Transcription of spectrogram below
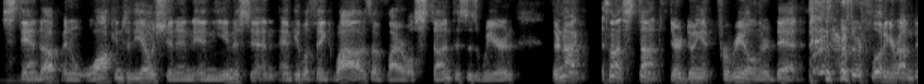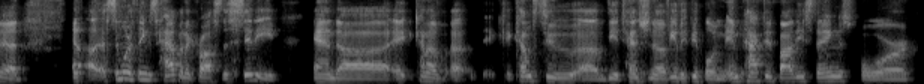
stand up and walk into the ocean in, in unison. And people think wow it's a viral stunt. This is weird. They're not it's not a stunt. They're doing it for real and they're dead. They're floating around dead. And uh, similar things happen across the city and uh, it kind of uh, it comes to uh, the attention of either people impacted by these things or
